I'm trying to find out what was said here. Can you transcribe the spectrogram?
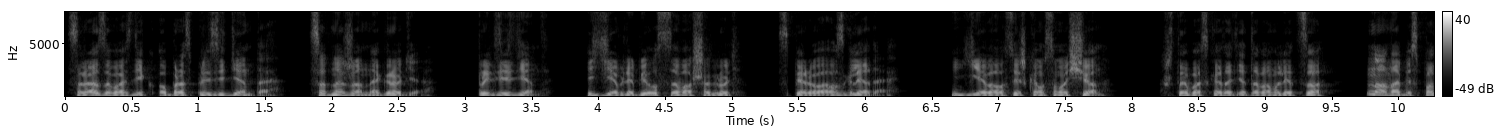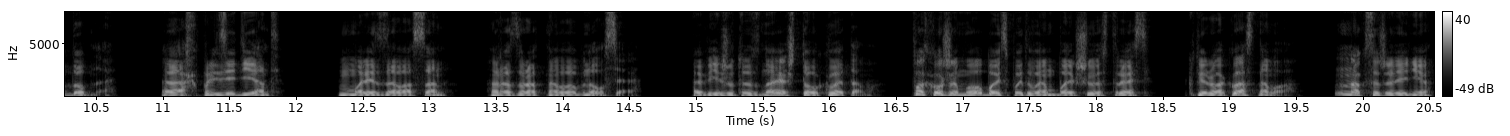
сразу возник образ президента с обнаженной грудью. Президент, я влюбился в вашу грудь с первого взгляда. Я был слишком смущен, чтобы сказать это вам в лицо, но она бесподобна. Ах, президент! Маризава-сан развратно улыбнулся. Вижу, ты знаешь толк в этом. Похоже, мы оба испытываем большую страсть к первоклассному, но, к сожалению,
